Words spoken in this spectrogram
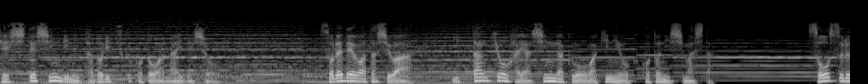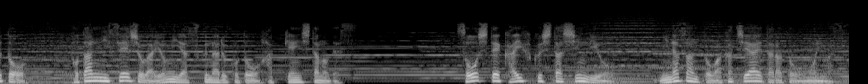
決して真理にたどり着くことはないでしょう。それで私は、一旦教派や神学を脇に置くことにしました。そうすると、途端に聖書が読みやすくなることを発見したのです。そうして回復した真理を皆さんと分かち合えたらと思います。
